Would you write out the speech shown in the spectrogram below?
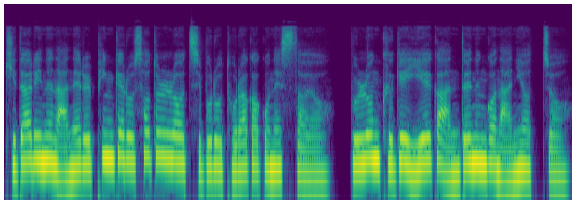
기다리는 아내를 핑계로 서둘러 집으로 돌아가곤 했어요. 물론 그게 이해가 안 되는 건 아니었죠.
